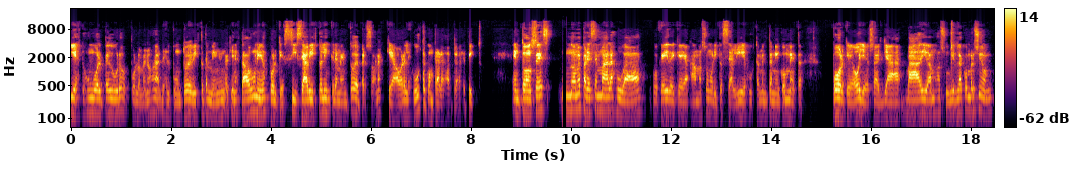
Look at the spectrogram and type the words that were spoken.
Y esto es un golpe duro, por lo menos ah, desde el punto de vista también aquí en Estados Unidos, porque sí se ha visto el incremento de personas que ahora les gusta comprar a través de TikTok. Entonces, no me parece mala jugada, ¿ok? De que Amazon ahorita se alíe justamente también con Meta, porque, oye, o sea, ya va, digamos, a subir la conversión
